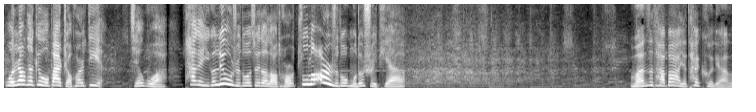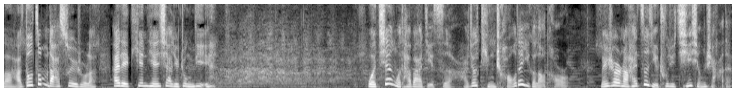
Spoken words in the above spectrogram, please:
我让他给我爸找块地，结果他给一个六十多岁的老头租了二十多亩的水田。”丸子他爸也太可怜了哈，都这么大岁数了，还得天天下去种地。我见过他爸几次啊，就挺潮的一个老头，没事呢还自己出去骑行啥的。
